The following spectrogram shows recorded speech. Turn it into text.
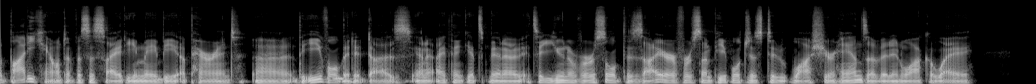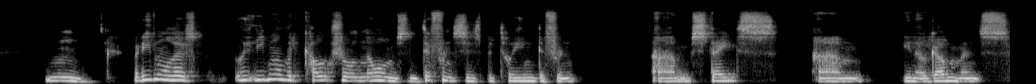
the body count of a society may be apparent, uh, the evil that it does, and I think it's been a it's a universal desire for some people just to wash your hands of it and walk away. Mm. But even all those, even all the cultural norms and differences between different um, states, um, you know, governments,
